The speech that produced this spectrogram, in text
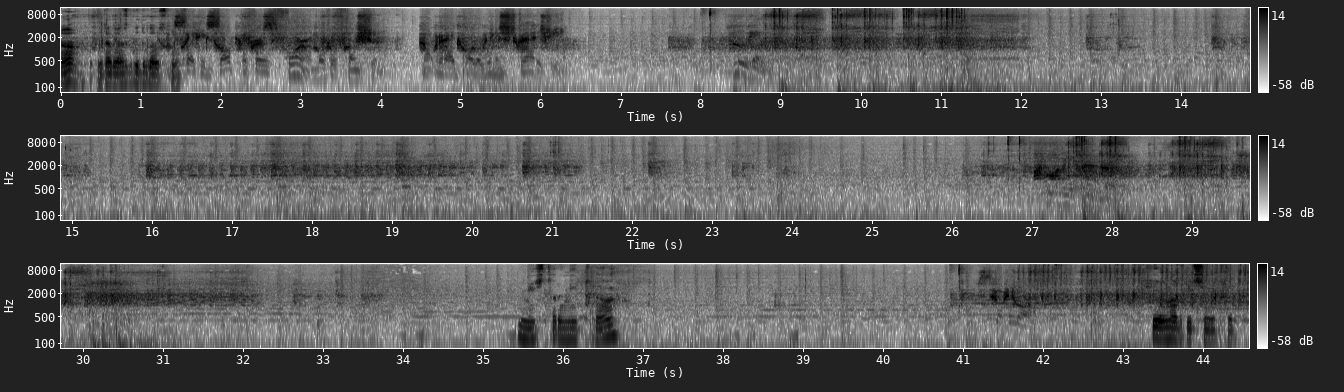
Oh, that was good ghost move. Looks like Exalt prefers form over function. Not what I'd call a winning strategy. Mr. Nitro. He will not be seen here.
